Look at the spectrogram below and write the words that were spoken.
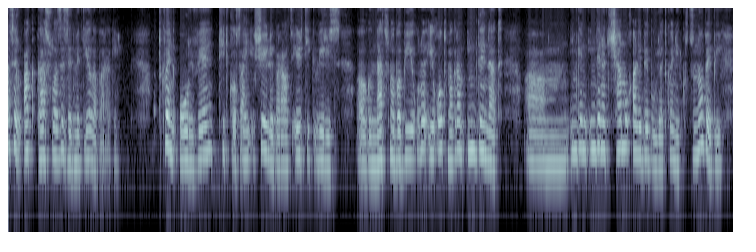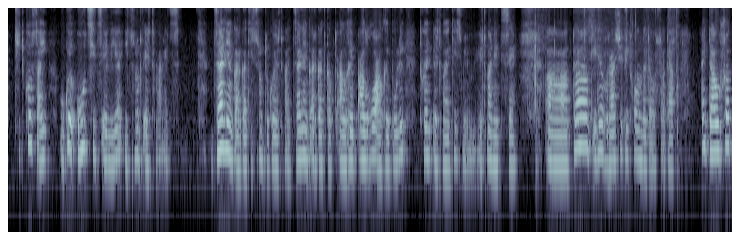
ასე რომ აქ გასვლაზე ზედმეტია ლაბარაკი. თქვენ ორივე თითქოს აი შეიძლება რაღაც ერთი კვირის ნაცნობები იყოთ მაგრამ იმდენად იმგენ იმდენად ჩამოყალიბებულია თქვენი გრძნობები, თითქოს აი უკვე 20 წელია იცნობთ ერთმანეთს. ძალიან კარგად იცნობთ უკვე ერთმანეთს, ძალიან კარგად გაქვთ ალღო აღებული თქვენ ერთმანეთის ერთმანეთზე. აა და კიდევ რა შეკითხვა უნდა დავუსვათ აქ? აი დაუშვათ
